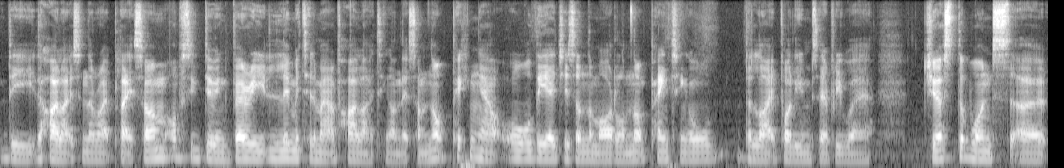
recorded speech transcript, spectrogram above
the the highlights in the right place. So I'm obviously doing very limited amount of highlighting on this. I'm not picking out all the edges on the model. I'm not painting all the light volumes everywhere. Just the ones that are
